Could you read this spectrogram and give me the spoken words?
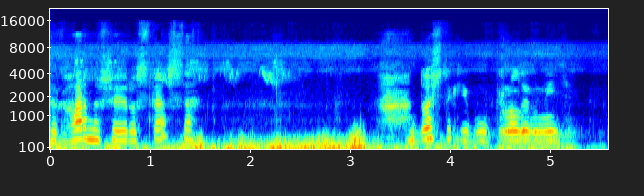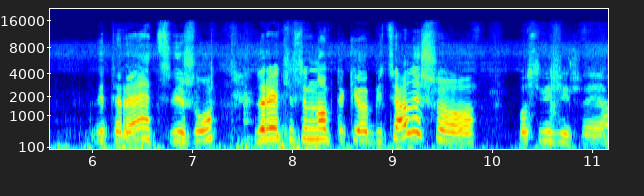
Так гарно ще й росте все. Дощ такий був проливний. Вітерець, свіжо. До речі, синоптики обіцяли, що посвіжішає.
